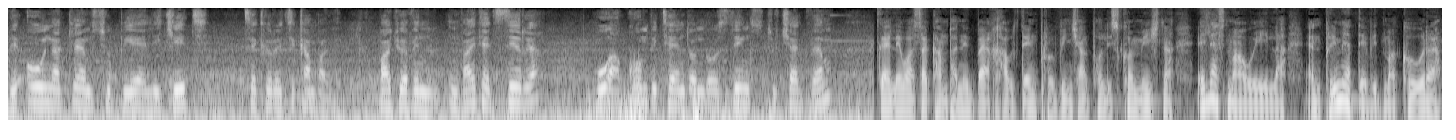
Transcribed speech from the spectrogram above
the owner claims to be a legit security company. But we have in- invited PSIRA, who are competent on those things, to check them. Cele was accompanied by Gauteng Provincial Police Commissioner Elias Mawila and Premier David Makhura.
